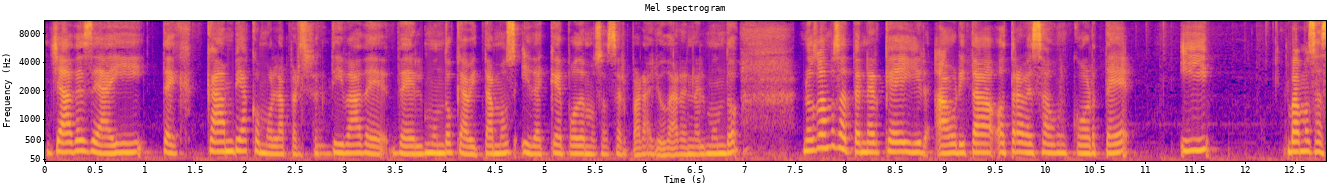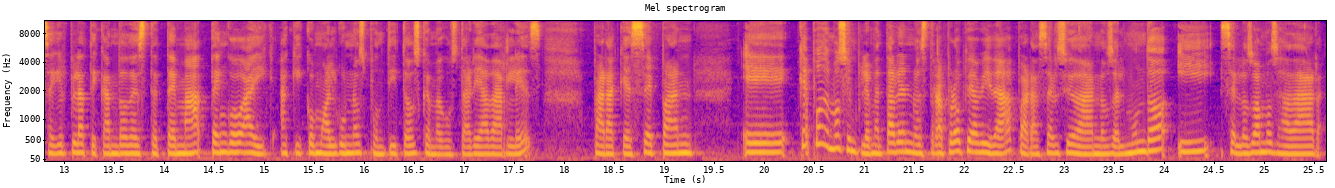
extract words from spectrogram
Ya desde ahí te cambia como la perspectiva de, del mundo que habitamos y de qué podemos hacer para ayudar en el mundo. Nos vamos a tener que ir ahorita otra vez a un corte y Vamos a seguir platicando de este tema. Tengo ahí, aquí como algunos puntitos que me gustaría darles para que sepan eh, qué podemos implementar en nuestra propia vida para ser ciudadanos del mundo y se los vamos a dar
